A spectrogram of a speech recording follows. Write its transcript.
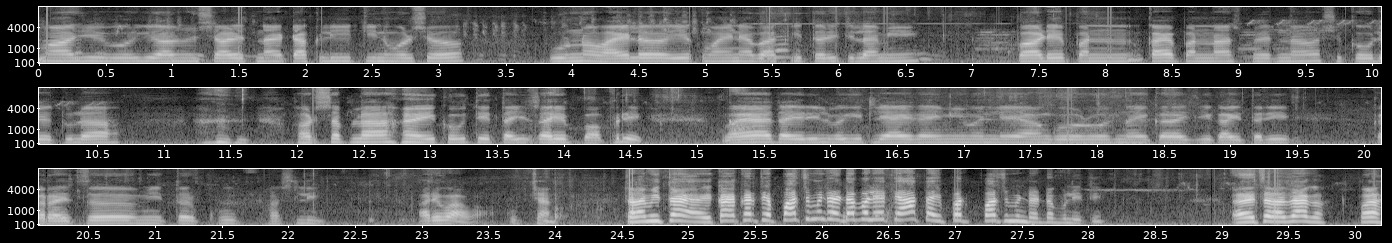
माझी मुलगी अजून शाळेत नाही टाकली तीन वर्ष. पूर्ण व्हायला एक महिन्या बाकी तरी तिला मी पाडे पन काय पन्नास प्रयत्न शिकवले. तुला व्हॉट्सअपला ऐकवते ताई साहेब बापरे. वया ताई रील बघितली आहे ताई मी म्हणले आंघोळ रोज नाही करायची काहीतरी करायचं. मी तर खूप हसली. अरे वा वा खूप छान. चला मी ताई काय करते? पाच मिनिटं डबल येते आता पाच पाच मिनिटं डबल येते. चला जाग पळा.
